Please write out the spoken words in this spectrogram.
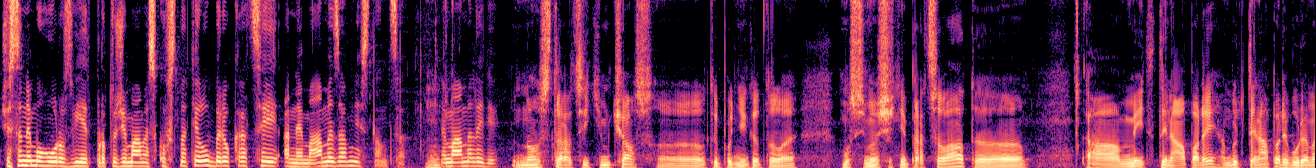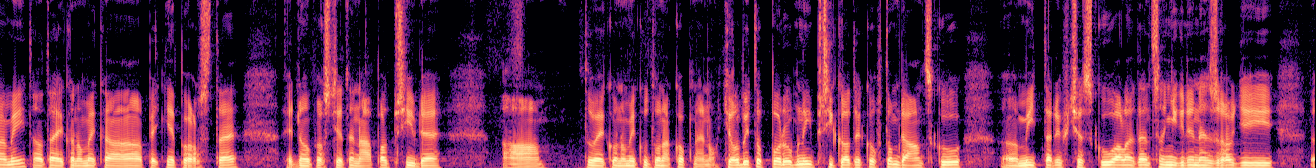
že se nemohou rozvíjet, protože máme zkostnatělou byrokracii a nemáme zaměstnance, hmm. nemáme lidi. No, ztrácí tím čas. Eh, ty podnikatele musíme všichni pracovat eh, a mít ty nápady. A buď ty nápady budeme mít a ta ekonomika pěkně poroste, jednou prostě ten nápad přijde a tu ekonomiku to nakopne. No. Chtěl by to podobný příklad jako v tom Dánsku eh, mít tady v Česku, ale ten se nikdy nezrodí eh,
